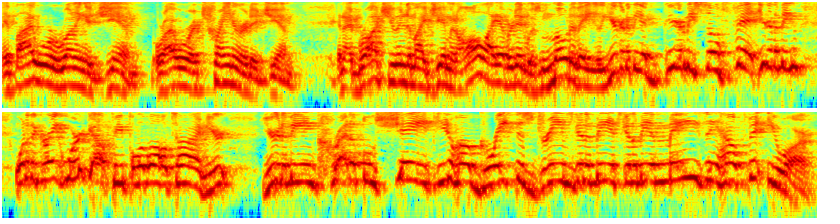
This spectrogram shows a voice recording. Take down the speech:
If I were running a gym or I were a trainer at a gym and I brought you into my gym and all I ever did was motivate you, you're going to be a, you're going to be so fit. You're going to be one of the great workout people of all time. You're you're going to be in incredible shape. You know how great this dream's going to be. It's going to be amazing how fit you are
